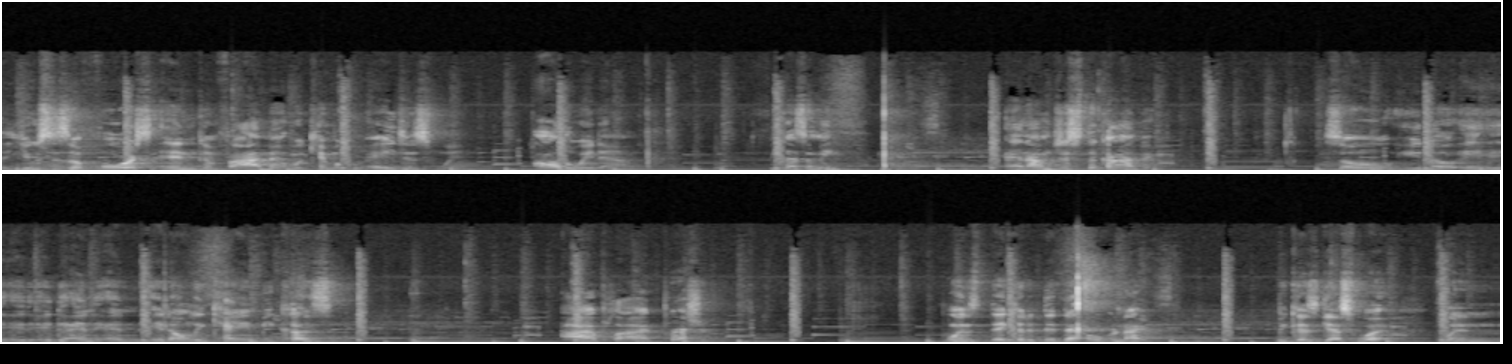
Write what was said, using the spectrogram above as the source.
The uses of force in confinement with chemical agents went all the way down because of me. And I'm just a convict. So, you know, it, it, it and, and it only came because I applied pressure. When they could have did that overnight. Because guess what? When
